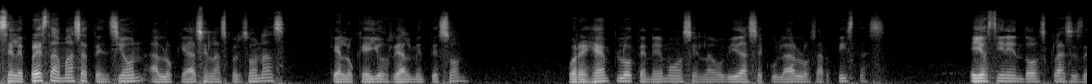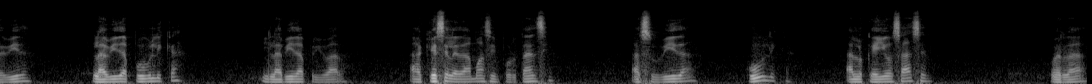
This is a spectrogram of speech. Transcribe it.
se le presta más atención a lo que hacen las personas que a lo que ellos realmente son. Por ejemplo, tenemos en la vida secular los artistas. Ellos tienen dos clases de vida, la vida pública y la vida privada. ¿A qué se le da más importancia? A su vida pública, a lo que ellos hacen, ¿verdad?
